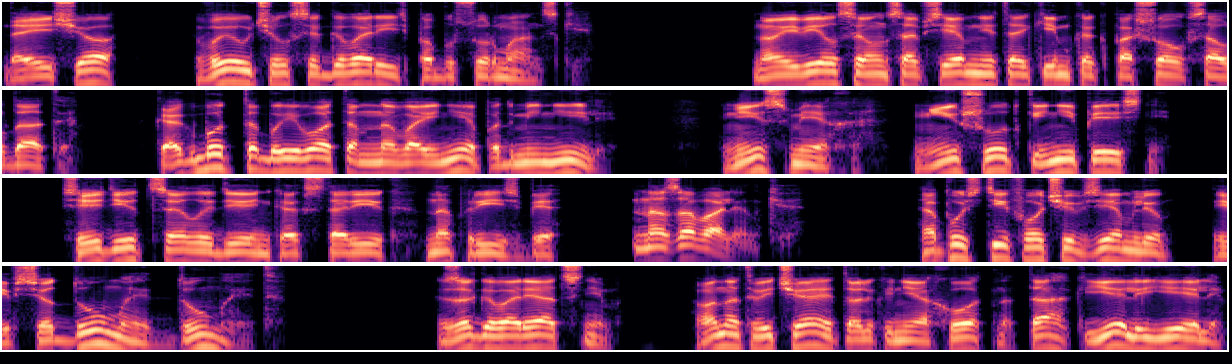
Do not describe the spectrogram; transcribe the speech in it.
Да еще выучился говорить по-бусурмански. Но явился он совсем не таким, как пошел в солдаты. Как будто бы его там на войне подменили. Ни смеха, ни шутки, ни песни. Сидит целый день, как старик, на призбе, на заваленке. Опустив очи в землю, и все думает, думает. Заговорят с ним. Он отвечает только неохотно, так, еле-еле.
